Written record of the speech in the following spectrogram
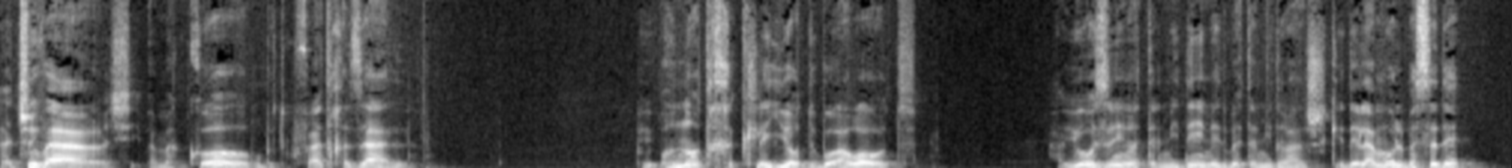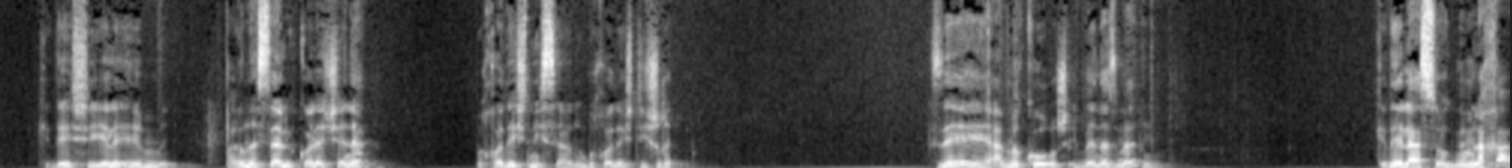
התשובה שבמקור, בתקופת חז"ל, בעונות חקלאיות בוערות, היו עוזבים התלמידים את בית המדרש כדי לעמול בשדה, כדי שיהיה להם פרנסה לכל השנה, בחודש ניסן ובחודש תשרה. זה המקור של בין הזמנים. כדי לעסוק במלאכה,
